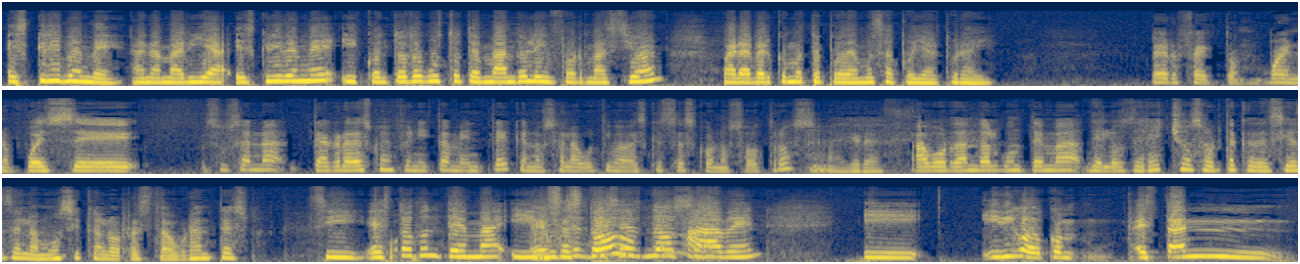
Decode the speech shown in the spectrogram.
escríbeme, Ana María, escríbeme y con todo gusto te mando la información para ver cómo te podemos apoyar por ahí. Perfecto. Bueno, pues eh, Susana, te agradezco infinitamente que no sea la última vez que estés con nosotros. Ah, gracias. Abordando algún tema de los derechos, ahorita que decías de la música en los restaurantes. Sí, es todo un tema y muchas veces no saben y, y digo, están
